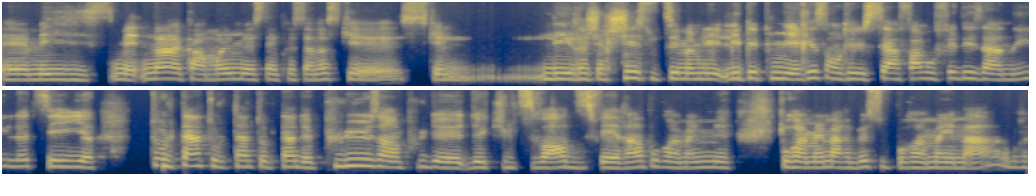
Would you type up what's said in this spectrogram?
Euh, mais maintenant, quand même, c'est impressionnant ce que, ce que les recherchistes ou même les, les pépiniéristes ont réussi à faire au fil des années. Là, il y a tout le temps, tout le temps, tout le temps, de plus en plus de, cultivars différents pour un même pour un même arbuste ou pour un même arbre.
